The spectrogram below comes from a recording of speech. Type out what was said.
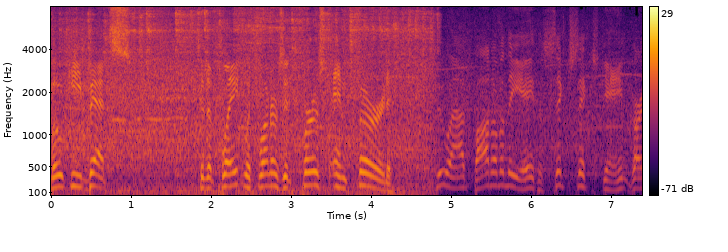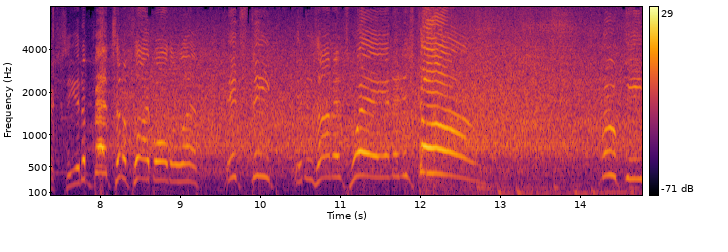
Mookie Betts to the plate with runners at first and third. Two out, bottom of the eighth, a 6-6 game. Garcia to Betts and a fly ball to left. It's deep. It is on its way and it is gone. Mookie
